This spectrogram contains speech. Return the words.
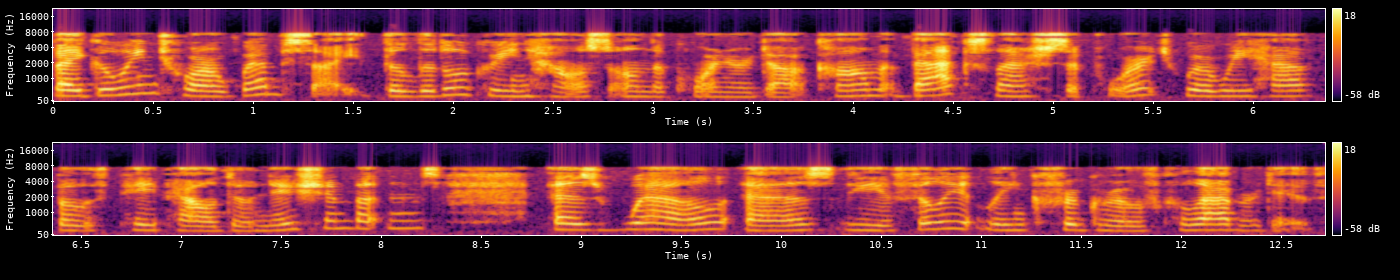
by going to our website, thelittlegreenhouseonthecorner.com backslash support, where we have both PayPal donation buttons as well as the affiliate link for Grove Collaborative.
